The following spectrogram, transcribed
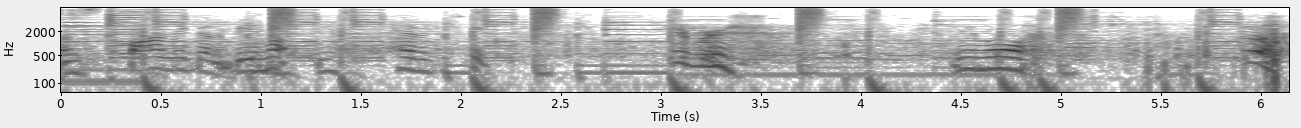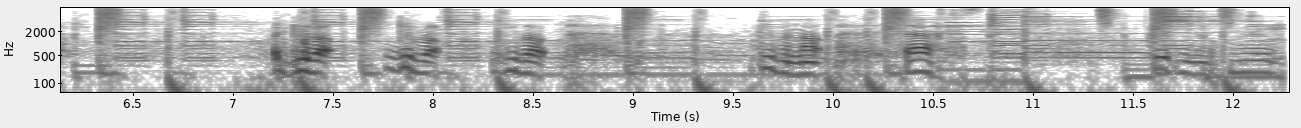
I'm finally going to be not having to speak gibberish anymore. Ugh. I give up, give up, give up, giving up. Ah. Goodness me.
